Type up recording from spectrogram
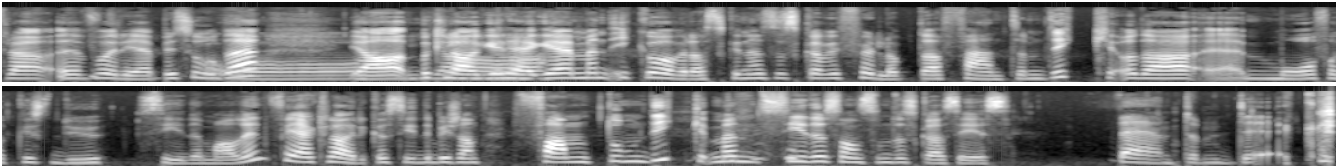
fra eh, forrige episode. Oh, Ja, beklager ja. Hege, men ikke overraskende så skal vi følge opp da Phantom Dick. Og da eh, må faktisk du si det, Malin. For jeg klarer ikke å si det. Det blir sånn Phantom Dick, men si det sånn som det skal sies. Phantom dick.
